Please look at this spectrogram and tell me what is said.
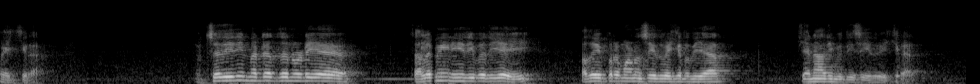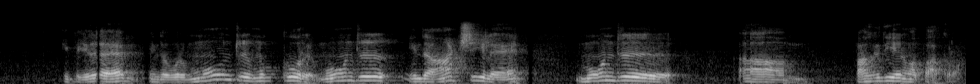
வைக்கிறார். உச்ச நீதிமன்றத்தினுடைய தலைமை நீதிபதியை பதவி பிரமாணம் செய்து வைக்கிறது யார்? ஜனாதிபதி செய்து வைக்கிறார். இப்ப இதுல இந்த ஒரு மூன்று முக்கூறு மூன்று இந்த ஆட்சியில மூன்று பகுதியை நம்ம பார்க்குறோம்.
